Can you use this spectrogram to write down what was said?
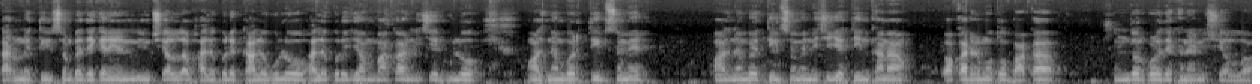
কারণে তিলসমটা দেখে নিন ইনশাল্লাহ ভালো করে কালোগুলো, ভালো করে যে বাঁকা, নিচেরগুলো, পাঁচ নম্বর তিলসমের পাঁচ নম্বর তিলসমের নিচে যে তিনখানা অকারের মতো বাঁকা, সুন্দর করে দেখে নেন ইনশাল্লাহ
